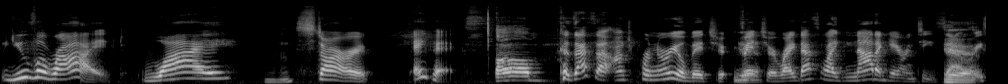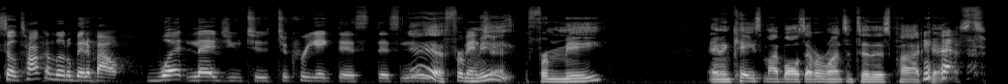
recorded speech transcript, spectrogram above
you've arrived. Why hmm start Apex? Um, Because that's an entrepreneurial venture, Yeah. venture, right? That's like not a guaranteed Yeah. salary. So talk a little bit about what led you to to create this this new Yeah, for venture. me, for me, and in case my boss ever runs into this podcast,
